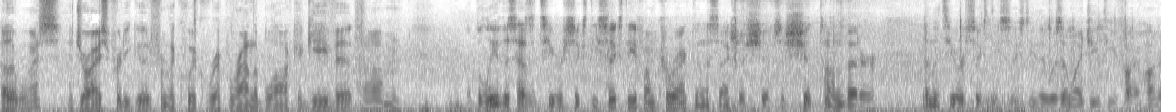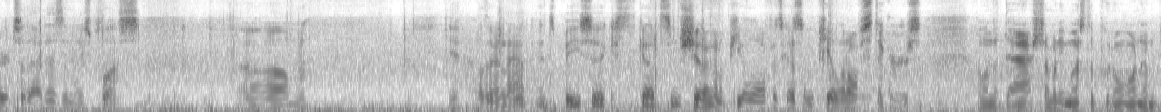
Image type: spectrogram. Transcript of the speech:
otherwise, it dries pretty good from the quick rip around the block I gave it. Um, I believe this has a TR6060 if I'm correct, and this actually shifts a shit ton better than the TR6060 that was in my GT500, so that is a nice plus. Um, yeah, other than that, it's basic. It's got some shit I'm gonna peel off. It's got some peeling off stickers on the dash somebody must have put on and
